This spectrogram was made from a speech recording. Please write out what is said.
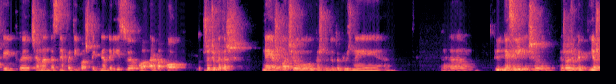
kaip čia man tas nepatiko, aš taip nedarysiu, o, arba o, žodžiu, kad aš neieškočiau kažkokių tokių, žinai, nesilyginčiau, žodžiu, kad aš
